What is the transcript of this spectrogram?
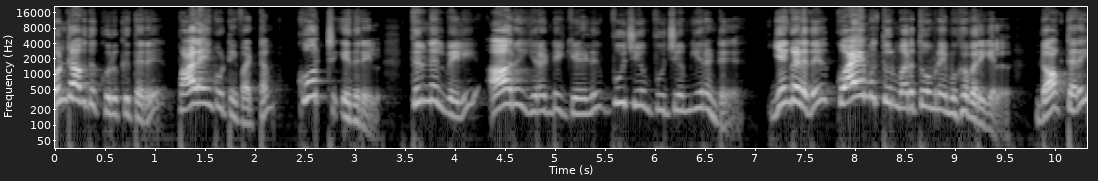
ஒன்றாவது குறுக்கு தெரு பாளையங்கோட்டை வட்டம் கோர்ட் எதிரில் திருநெல்வேலி ஆறு இரண்டு ஏழு பூஜ்ஜியம் பூஜ்ஜியம் இரண்டு. எங்களது கோயம்புத்தூர் மருத்துவமனை முகவரியில் டாக்டரை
